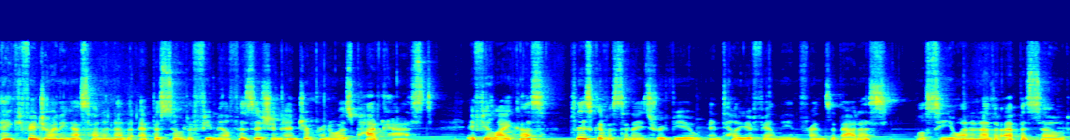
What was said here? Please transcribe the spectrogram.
Thank you for joining us on another episode of Female Physician Entrepreneurs Podcast. If you like us, please give us a nice review and tell your family and friends about us. We'll see you on another episode.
